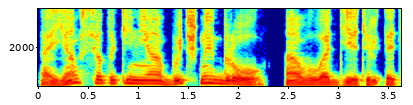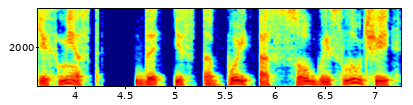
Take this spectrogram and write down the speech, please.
«А я все-таки не обычный дроу, а владетель этих мест. Да и с тобой особый случай.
